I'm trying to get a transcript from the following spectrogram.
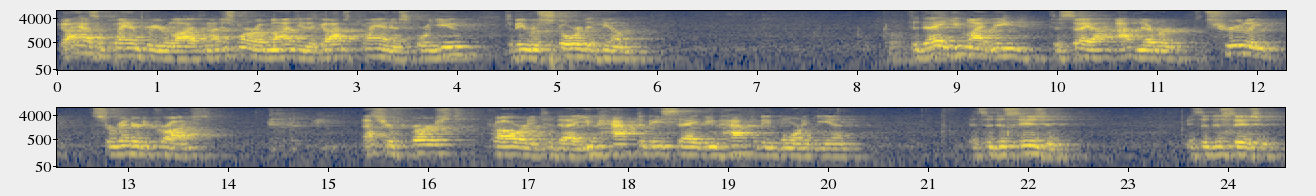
God has a plan for your life, and I just want to remind you that God's plan is for you to be restored to Him. Today, you might need to say, I've never truly surrendered to Christ. That's your first priority today. You have to be saved. You have to be born again. It's a decision. It's a decision.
